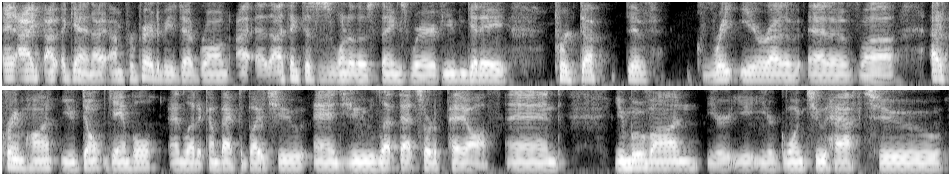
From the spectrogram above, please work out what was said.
and I, I again I, am prepared to be dead wrong. I I think this is one of those things where if you can get a productive great year out of out of uh, out of Kareem Hunt, you don't gamble and let it come back to bite you, and you let that sort of pay off, and you move on. You're you're going to have to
